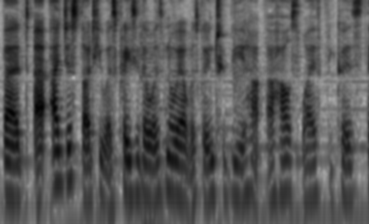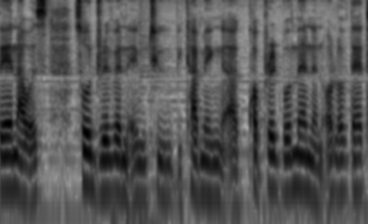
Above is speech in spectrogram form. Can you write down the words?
but I, I, just thought he was crazy. There was no way I was going to be a housewife because then I was so driven into becoming a corporate woman and all of that.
